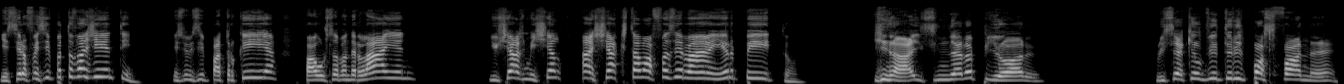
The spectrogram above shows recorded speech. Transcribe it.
Ia ser ofensivo para toda a gente. Ia ser ofensivo para a Turquia, para a Ursula von der Leyen. E o Charles Michel a achar que estava a fazer bem, eu repito. E ah, isso ainda era pior. Por isso é que ele devia ter ido para o sofá, não é?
